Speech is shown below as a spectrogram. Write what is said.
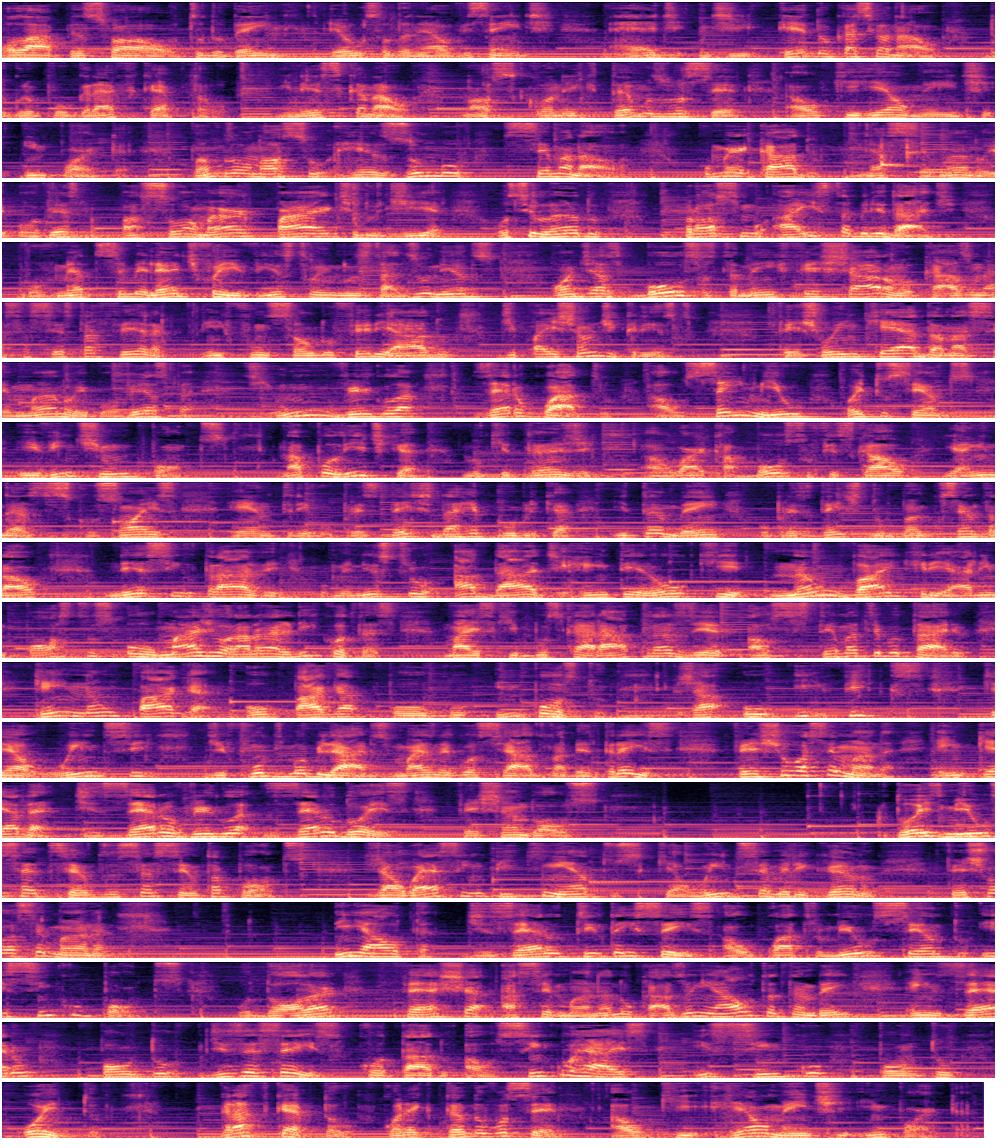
Olá pessoal, tudo bem? Eu sou Daniel Vicente, Head de Educacional do grupo Graph Capital e nesse canal nós conectamos você ao que realmente importa. Vamos ao nosso resumo semanal. O mercado, nessa semana, o Ibovespa passou a maior parte do dia oscilando próximo à estabilidade. O movimento semelhante foi visto nos Estados Unidos, onde as bolsas também fecharam, no caso, nessa sexta-feira, em função do feriado de Paixão de Cristo. Fechou em queda na semana o Ibovespa de 1,04 aos 100.821 pontos. Na política, no que tange ao arcabouço fiscal e ainda as discussões entre o presidente da República e também o presidente do Banco Central, nesse entrave, o ministro Haddad reiterou que não vai criar impostos ou majorar alíquotas, mas que buscará trazer ao sistema tributário quem não paga ou paga pouco imposto. Já o IFIX, que é o índice de fundos imobiliários mais negociados na B3, fechou a semana em queda de 0,0 0,2, fechando aos 2.760 pontos. Já o S&P 500, que é o índice americano, fechou a semana em alta de 0,36 ao 4.105 pontos. O dólar fecha a semana, no caso, em alta também em 0,16, cotado aos R$ 5,05,8. Graph Capital, conectando você ao que realmente importa.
